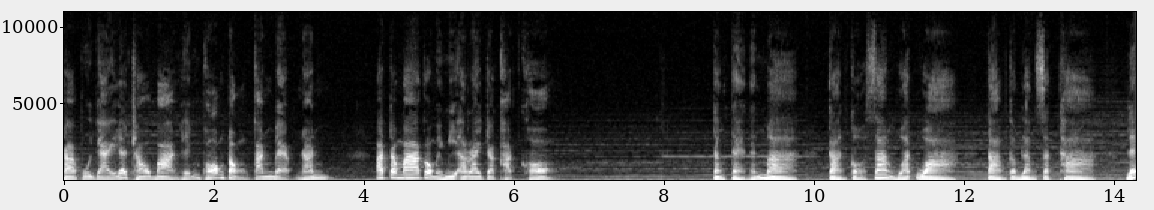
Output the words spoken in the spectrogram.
ถ้าผู้ใหญ่และชาวบ้านเห็นพ้องต้องกันแบบนั้น อาตมาก็ไม่มีอะไรจะขัดข้อง ตั้งแต่นั้นมาการก่อสร้างวัดวา ตามกำลังศรัทธา และ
